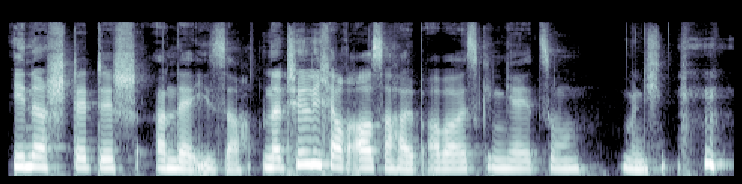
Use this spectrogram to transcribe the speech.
innerstädtisch an der Isar. Natürlich auch außerhalb, aber es ging ja jetzt um München.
